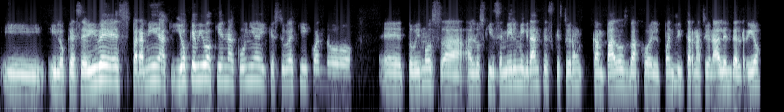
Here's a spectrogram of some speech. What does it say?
Y, y lo que se vive es, para mí, aquí, yo que vivo aquí en Acuña y que estuve aquí cuando eh, tuvimos a, los 15 mil migrantes que estuvieron campados bajo el puente internacional en Del Río.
